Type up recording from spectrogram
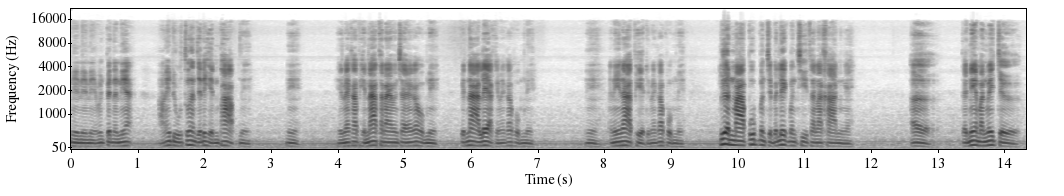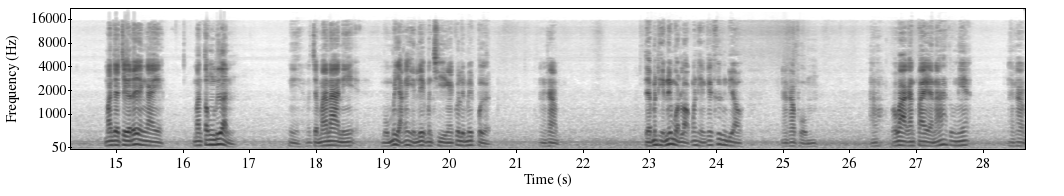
นี่นี่นี่มันเป็นอันเนี้ย เอาให้ดูทุกท่านจะได้เห็นภาพนี่ นี่ เห็นไหมครับ เห็นหน้าทนายอนันต์ชัยไหมครับผมนี่ เป็นหน้าแรกเห็นไหมครับผมนี่ นี่ อันนี้หน้าเพจเห็นไหมครับผมนี่เลื่อนมาปุ๊บมันจะเป็นเลขบัญชีธนาคารไง เออ แต่เนี่ยมันไม่เจอ มันจะเจอได้ยังไง มันต้องเลื่อน นี่ มันจะมาหน้านี้ ผมไม่อยากให้เห็นเลขบัญชีไงก็เลยไม่เปิดนะครับ แต่มันเห็นไม่หมดหรอกมันเห็นแค่ครึ่งเดียวนะครับ ผม เอาก็ว่ากันไปอะนะตรงนี้นะครับ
